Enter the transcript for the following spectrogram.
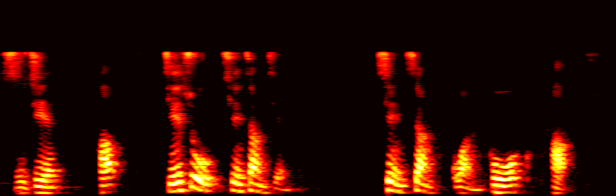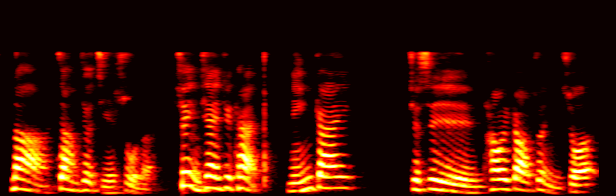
时间。好，结束线上节目线上广播，好，那这样就结束了。所以你现在去看，你应该就是他会告诉你说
